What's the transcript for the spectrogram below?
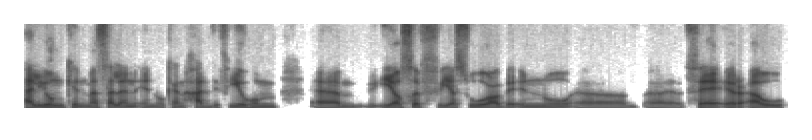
هل يمكن مثلا أنه كان حد فيهم يصف يسوع بأنه ثائر أو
